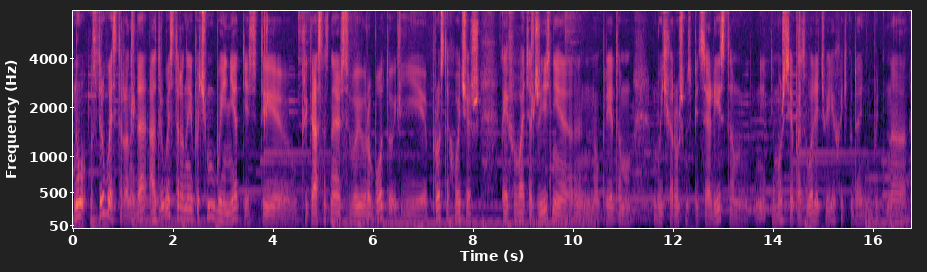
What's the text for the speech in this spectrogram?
ну, с другой стороны, да, а с другой стороны, почему бы и нет, если ты прекрасно знаешь свою работу и просто хочешь кайфовать от жизни, но при этом быть хорошим специалистом, и ты можешь себе позволить уехать куда-нибудь на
